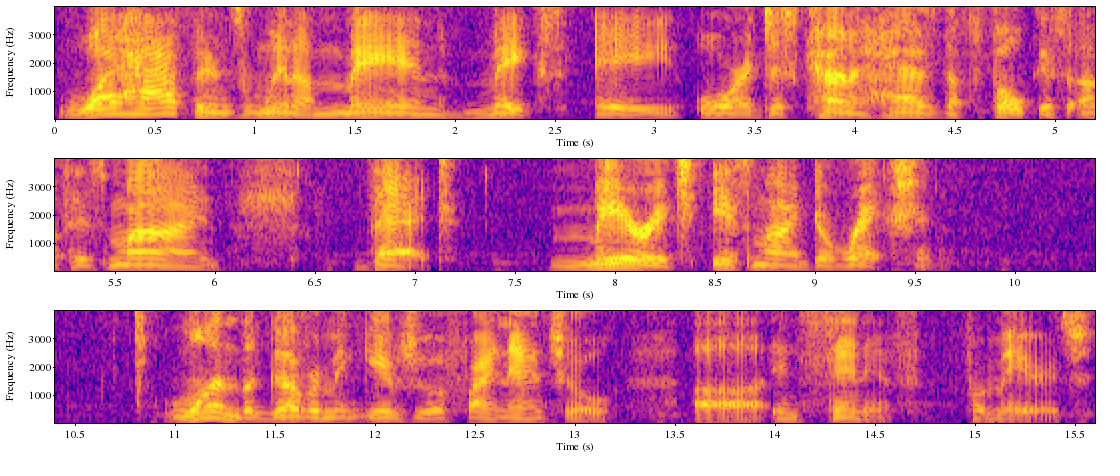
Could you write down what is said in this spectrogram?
What happens when a man makes a, or just kind of has the focus of his mind that marriage is my direction? One, the government gives you a financial uh, incentive for marriage.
